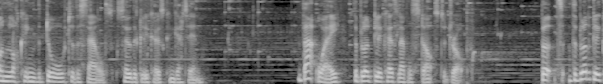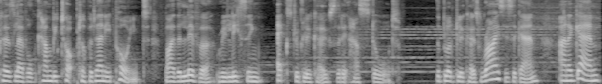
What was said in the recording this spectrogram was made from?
unlocking the door to the cells so the glucose can get in. That way, the blood glucose level starts to drop. But the blood glucose level can be topped up at any point by the liver releasing extra glucose that it has stored. The blood glucose rises again, and again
